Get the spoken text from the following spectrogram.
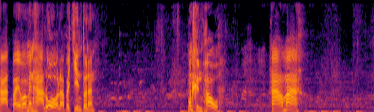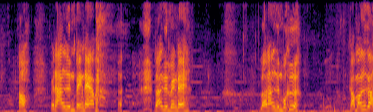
ขาดไปว่าม่นหาโล่ล่ะไปจีนตัวนั้น มันขึ้นเผาห้าวมาเอาไปทางอื่นเป็นไงครับทางอื่นเป็นไงรอทางอื่นบ่คือกลับมาคือเก่า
